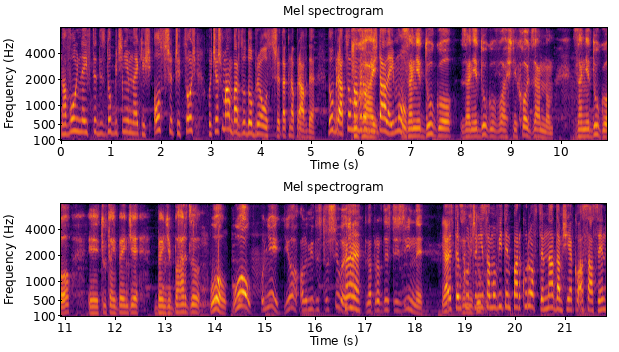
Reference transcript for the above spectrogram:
na wojnę i wtedy zdobyć, nie wiem, na jakieś ostrze czy coś. Chociaż mam bardzo dobre ostrze, tak naprawdę. Dobra, co mamy Słuchaj, robić dalej? Mów. Za niedługo, za niedługo właśnie, chodź za mną. Za niedługo y, tutaj będzie, będzie bardzo... Wow, wow, o nie, ja, ale mnie wystraszyłeś. Ty naprawdę jesteś zwinny. Ja jestem kurczę niesamowitym parkurowcem, nadam się jako asasyn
